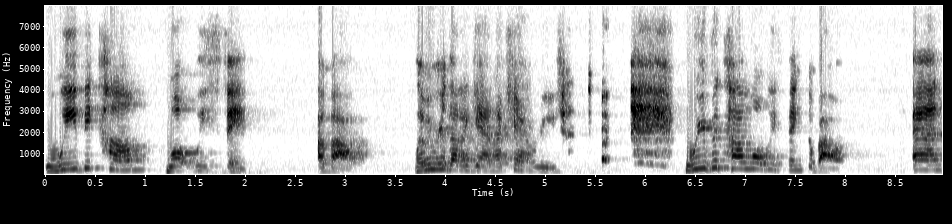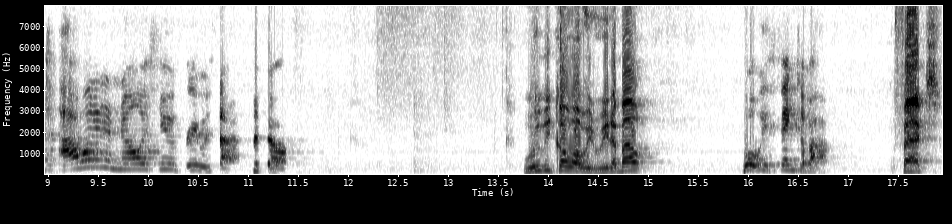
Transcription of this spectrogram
We become what we think about. Let me read that again. I can't read. we become what we think about. And I wanted to know if you agree with that, Miguel. We become what we read about. What we think about. Facts.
